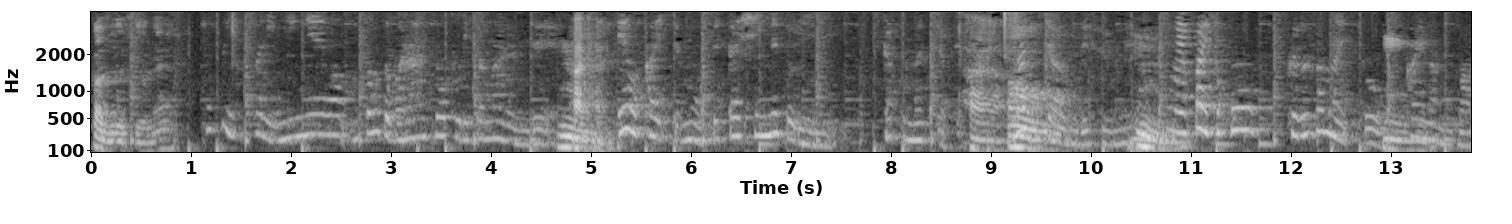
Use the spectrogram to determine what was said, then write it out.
感じですよね、やっぱり人間はもともとバランスを取りたがるんで、うん。はいはい。絵を描いても絶対シンメトリーにしたくなっちゃって、はい。なっちゃうんですよね、うん。でもやっぱりそこを崩さないと、ん。絵画の場合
